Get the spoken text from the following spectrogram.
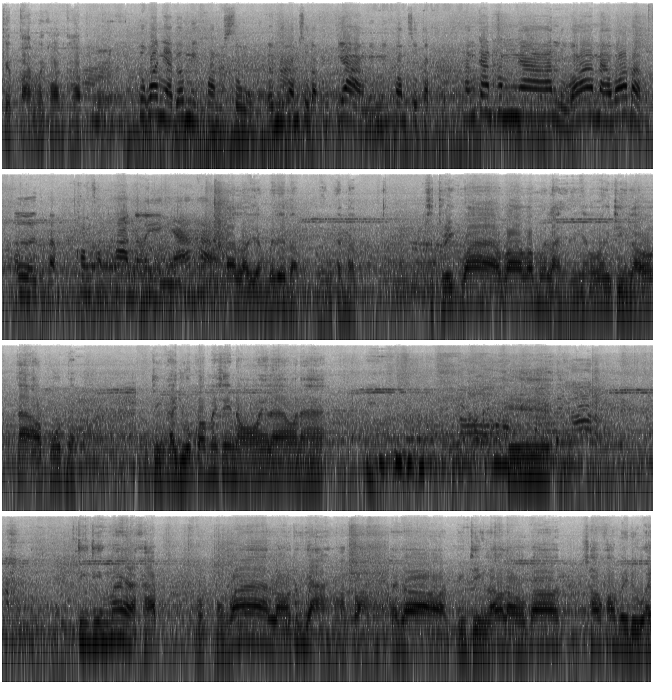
เก็บตังค์ไว้ก่อนครับ ทุกวันเนี้ยเบลมีความสุขเบลมีความสุขกับทุกอย่างเบลมีความสุขกับทั้งการทำงานหรือว่าแม้ว่าแบบเออแบบความสัมพันธ์อะไรอย่างเงี้ยค่ะ ถ้าเรายังไม่ได้แบบเหมือนกับแบบสตริกว่าว่าว่าเมื่อไหร่อย่างเงี้ยเพราะว่าจริงๆแล้วถ้าเอาพูดแบบ จริงๆอายุก็ไม่ใช่น้อยแล้วนะฮะคือ จริง ๆ ไม่หรอกครับผมผมว่ารอทุกอย่างมากกว่า แล้วก็จริง ๆ แล้วเราก็ชอบเข้าไปดูไอ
